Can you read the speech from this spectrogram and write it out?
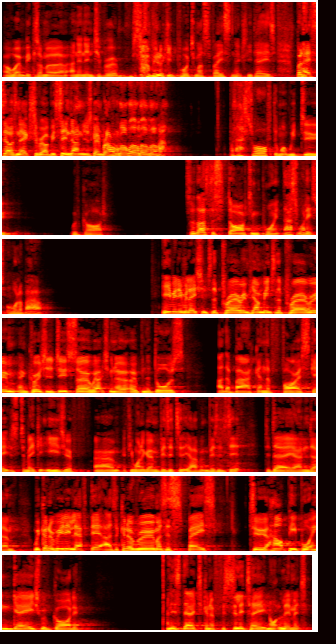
I won't because I'm an introvert, so I'll be looking forward to my space the next few days. But let's say I was an extrovert, I'd be sitting down and just going blah, blah, blah, blah, blah. But that's so often what we do with God. So that's the starting point. That's what it's all about. Even in relation to the prayer room, if you haven't been to the prayer room, I encourage you to do so. We're actually going to open the doors at the back and the fire escapes to make it easier if, um, if you want to go and visit it. You haven't visited it today. And um, we kind of really left it as a kind of room, as a space to help people engage with God. And it's there to kind of facilitate, not limit.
